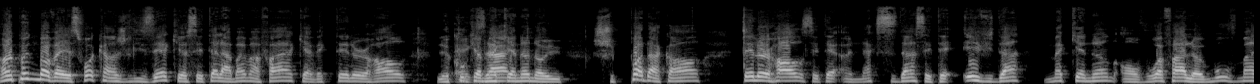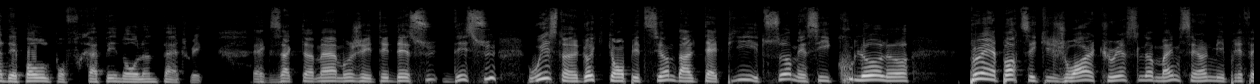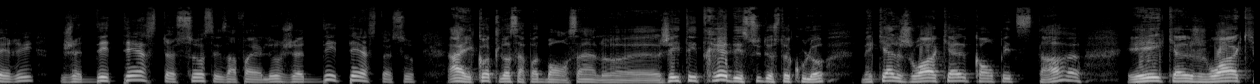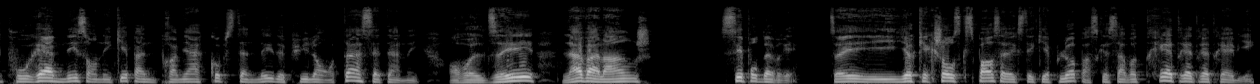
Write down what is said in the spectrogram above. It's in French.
un peu de mauvaise foi quand je lisais que c'était la même affaire qu'avec Taylor Hall, le coup que McKinnon a eu. Je suis pas d'accord. Taylor Hall, c'était un accident, c'était évident. McKinnon, on voit faire le mouvement d'épaule pour frapper Nolan Patrick. Exactement. Moi, j'ai été déçu. déçu. Oui, c'est un gars qui compétitionne dans le tapis et tout ça, mais ces coups-là, là, peu importe c'est qui le joueur, Chris, même si c'est un de mes préférés, je déteste ça, ces affaires-là. Je déteste ça. Ah, écoute, là, ça n'a pas de bon sens. Là. Euh, j'ai été très déçu de ce coup-là. Mais quel joueur, quel compétiteur et quel joueur qui pourrait amener son équipe à une première Coupe Stanley depuis longtemps cette année. On va le dire, l'Avalanche, c'est pour de vrai. Il y a quelque chose qui se passe avec cette équipe-là parce que ça va très, très, très, très bien.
